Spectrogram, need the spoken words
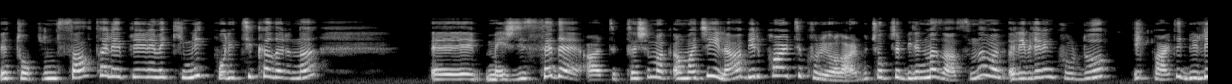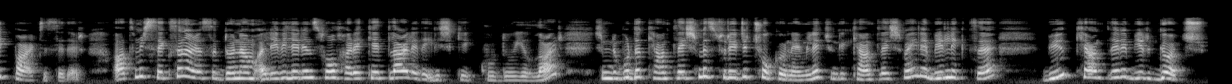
ve toplumsal taleplerini ve kimlik politikalarını e, meclise de artık taşımak amacıyla bir parti kuruyorlar. Bu çokça bilinmez aslında ama Alevilerin kurduğu ilk parti Birlik Partisi'dir. 60-80 arası dönem Alevilerin sol hareketlerle de ilişki kurduğu yıllar. Şimdi burada kentleşme süreci çok önemli. Çünkü kentleşmeyle birlikte büyük kentlere bir göç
